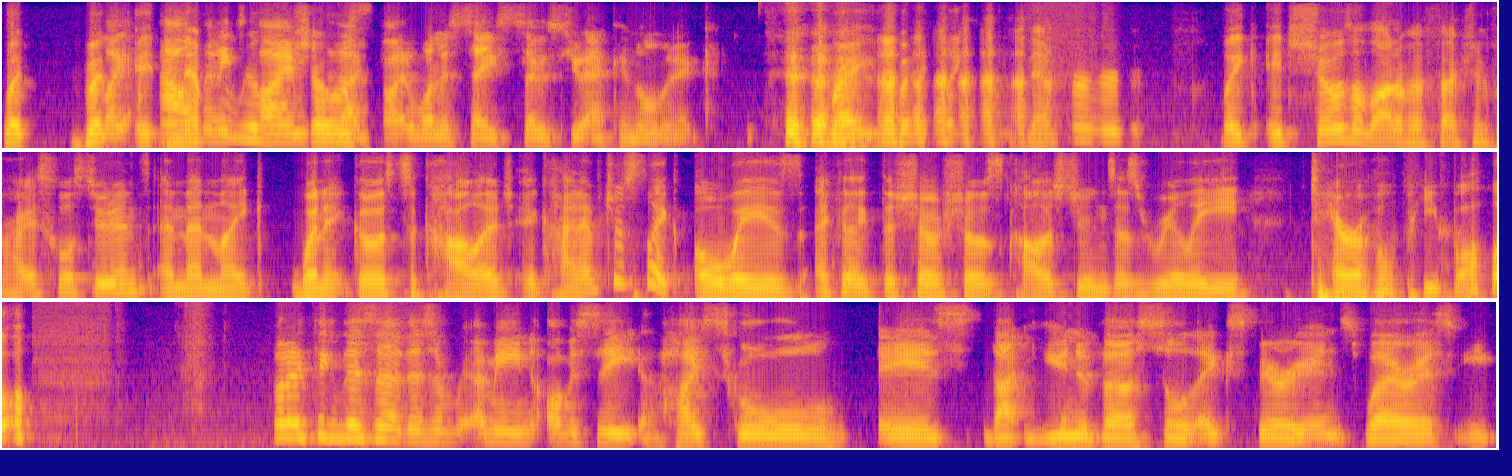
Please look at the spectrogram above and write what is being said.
but but like it how never many really times shows did that guy want to say socioeconomic? right but it, like never like it shows a lot of affection for high school students and then like when it goes to college it kind of just like always i feel like the show shows college students as really terrible people But I think there's a there's a I mean obviously high school is that universal experience whereas you,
